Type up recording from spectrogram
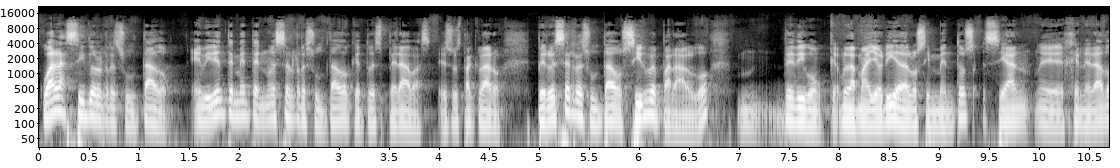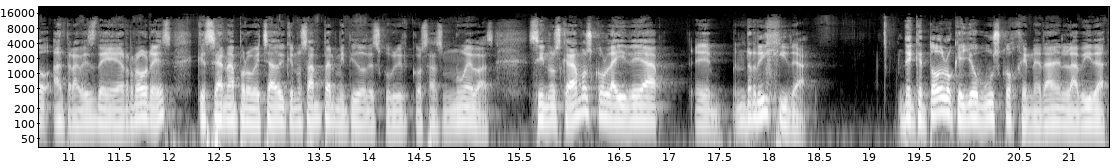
¿Cuál ha sido el resultado? Evidentemente no es el resultado que tú esperabas, eso está claro, pero ese resultado sirve para algo. Te digo que la mayoría de los inventos se han eh, generado a través de errores que se han aprovechado y que nos han permitido descubrir cosas nuevas. Si nos quedamos con la idea eh, rígida de que todo lo que yo busco generar en la vida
